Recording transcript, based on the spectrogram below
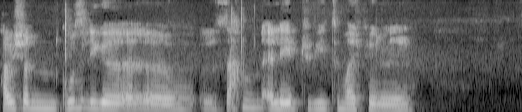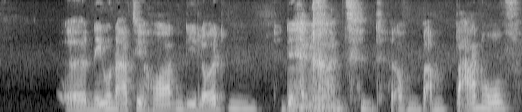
habe ich schon gruselige äh, Sachen erlebt, wie zum Beispiel äh, Neonazi-Horden, die Leuten hinterhergerannt sind auf dem, am Bahnhof.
